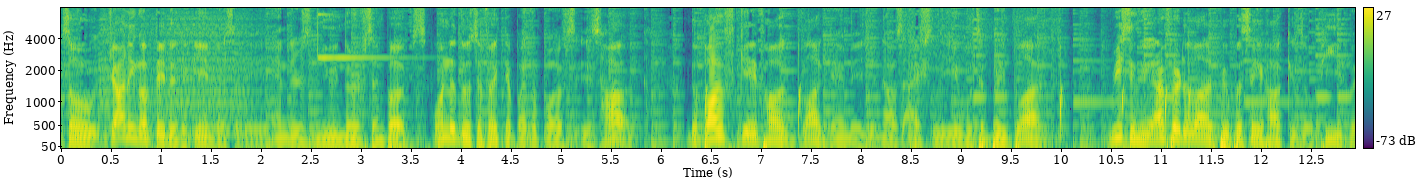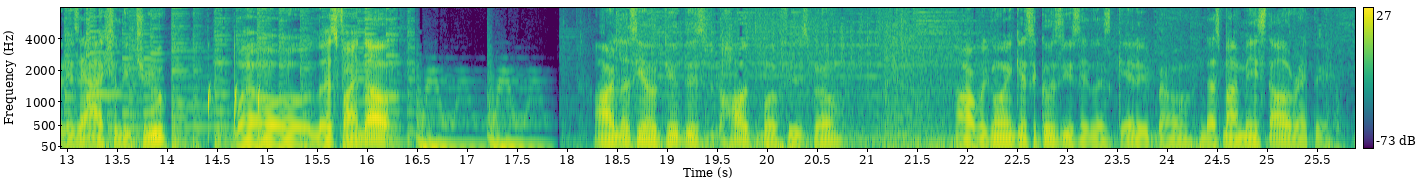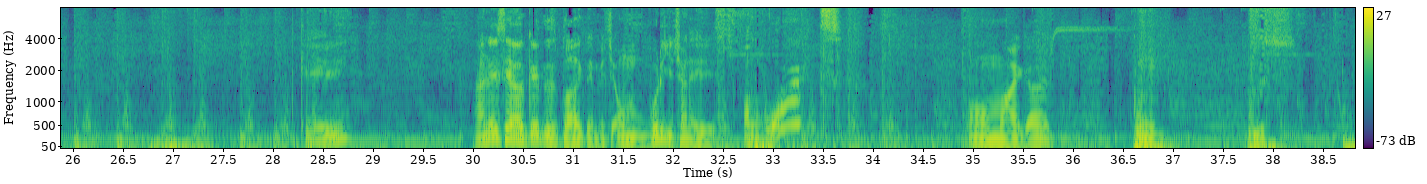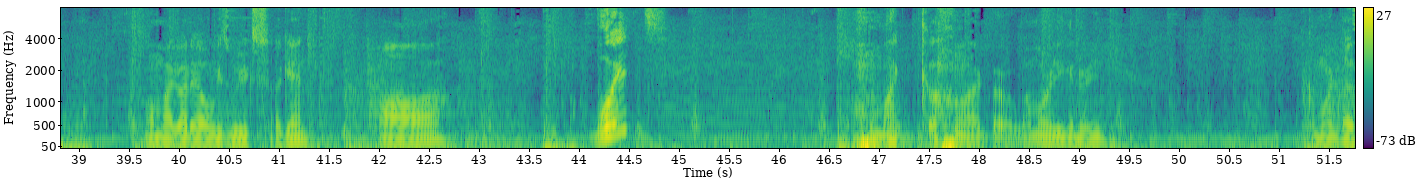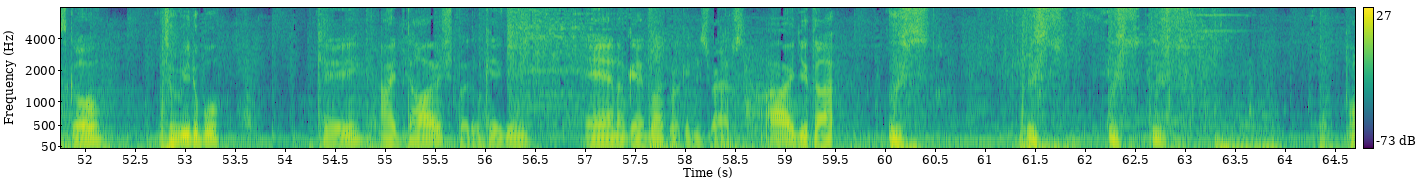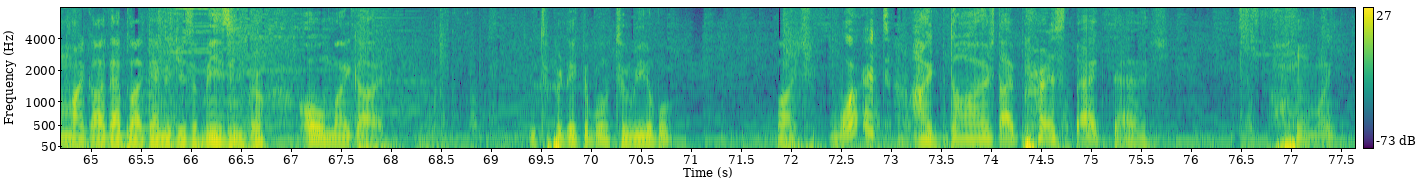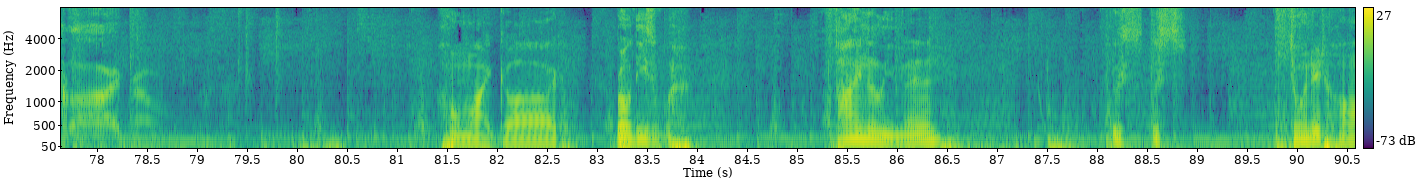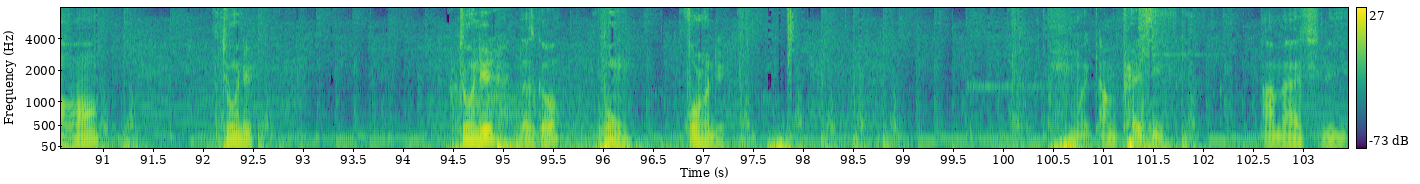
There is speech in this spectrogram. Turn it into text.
So, Drowning updated the game yesterday, and there's new nerfs and buffs. One of those affected by the buffs is Hawk. The buff gave Hawk block damage, and now it's actually able to break block. Recently, I've heard a lot of people say Hawk is OP, but is it actually true? Well, let's find out. Alright, let's see how good this Hawk buff is, bro. Alright, we're going against a Ghost User. Let's get it, bro. That's my main style right there. Okay. I need to see how good this block damage. Um, what are you trying to hit? Oh, what? Oh my god. Boom. Oof. Oh my god, it always works again. Aww. What? Oh my god, bro. I'm already gonna read. Come on, let's go. Too readable. Okay, I dodged, but okay game. And I'm getting block broken raps. Ah, you thought. Oh my god, that block damage is amazing, bro. Oh my god. Too predictable, too readable. Watch. What? I dodged, I pressed back dash. Oh my god, bro. Oh my god. Bro, these... Finally, man. Oos, oos. 200? Huh? 200? 200? Let's go. Boom. 400. Like I'm pressing. I'm actually.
